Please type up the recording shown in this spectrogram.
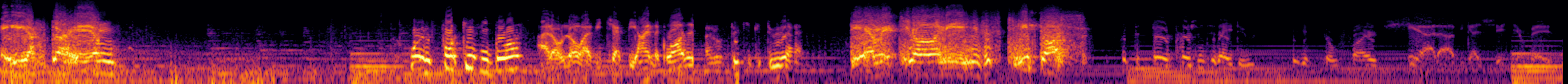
After him! Where the fuck is he, boss? I don't know. Have you checked behind the closet? I don't think you could do that. Damn it, Johnny! He's escaped us! He's like the third person today, dude. We get so fired. Shut up. You got shit in your face.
